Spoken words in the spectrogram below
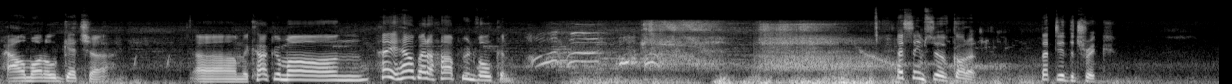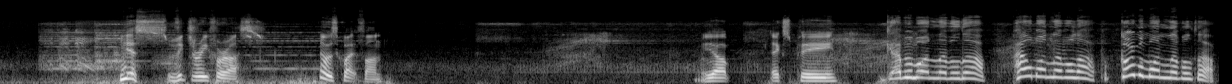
Palmon will get ya. Um. Hey, how about a Harpoon Vulcan? That seems to have got it. That did the trick. Yes, victory for us. That was quite fun. Yup, XP. Gabumon leveled up! Palmon leveled up! Gomamon leveled up!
